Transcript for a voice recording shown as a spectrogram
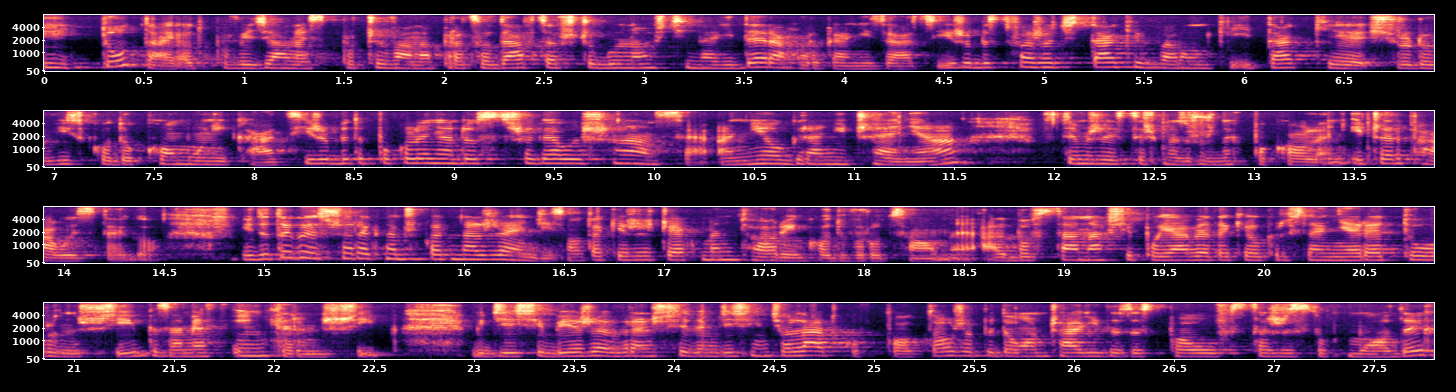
i tutaj odpowiedzialność spoczywa na pracodawcę, w szczególności na liderach organizacji, żeby stwarzać takie warunki i takie środowisko do komunikacji, żeby te pokolenia dostrzegały szanse, a nie ograniczenia w tym, że jesteśmy z różnych pokoleń i czerpały z tego. I do tego jest szereg na przykład narzędzi. Są takie rzeczy jak mentoring odwrócony, albo w Stanach się pojawia takie określenie returnship zamiast internship, gdzie się bierze wręcz 70-latków po to, żeby dołączali do zespołów stażystów młodych,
